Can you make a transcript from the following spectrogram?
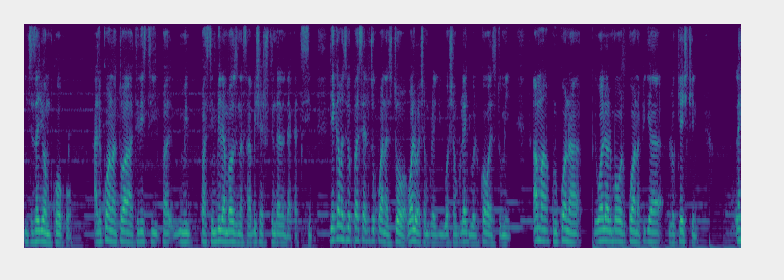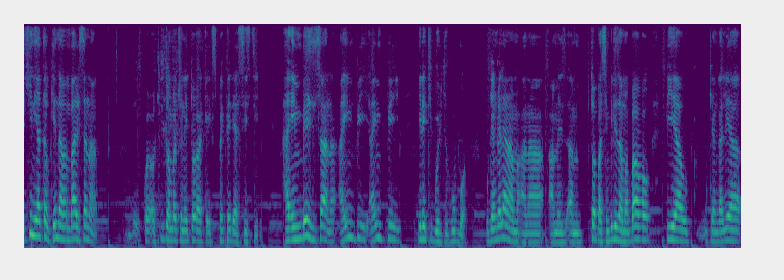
mchezaji wa mkopo alikuwa anatoa at pa, pasi mbili ambazo zinasababisha shuti ndani ya dakika tisini. Je, kama zile pasi alizokuwa anazitoa wale washambuliaji washambuliaji walikuwa wazitumii, ama kulikuwa na wale ambao walikuwa wanapiga location? Lakini hata ukienda mbali sana kwa kitu ambacho inaitwa expected assist. Haimbezi sana haimpi haimpi ile kiburi kikubwa. Ukiangalia ametoa pasi mbili za mabao pia ukiangalia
